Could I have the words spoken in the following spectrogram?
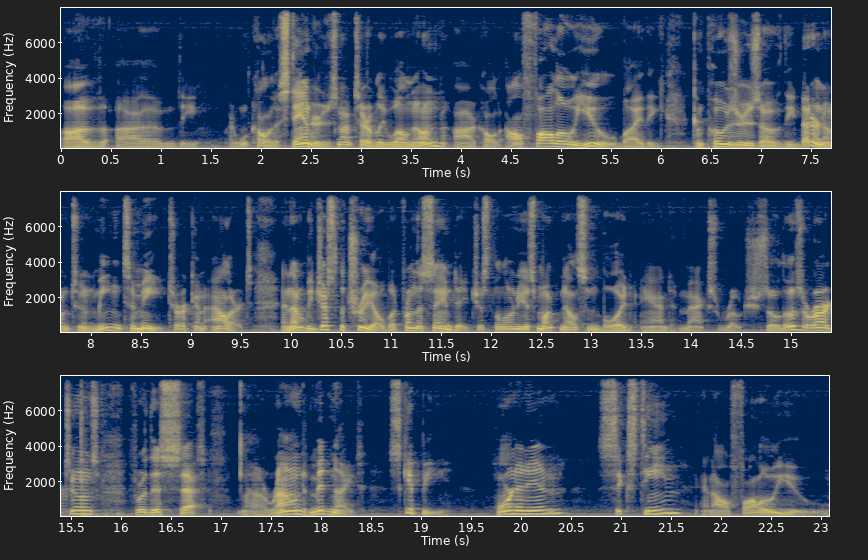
of uh, the I won't call it a standard, it's not terribly well known, uh, called I'll Follow You by the composers of the better known tune Mean to Me, Turk and Ahlert. And that'll be just the trio, but from the same date, just Thelonious Monk, Nelson Boyd, and Max Roach. So those are our tunes for this set. Uh, Round Midnight, Skippy, horn it in, 16, and I'll follow you.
